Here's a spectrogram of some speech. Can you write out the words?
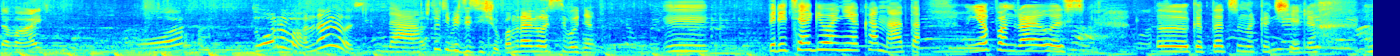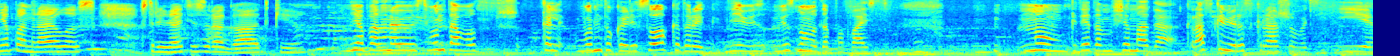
Давай. О, здорово. Понравилось? Да. А что тебе здесь еще понравилось сегодня? М, Перетягивание каната. Мне понравилось э, кататься на качелях. Мне понравилось стрелять из рогатки. Мне понравилось вон там коле- вон то колесо, которое где вес- весну надо попасть. Ну, где там еще надо красками раскрашивать и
